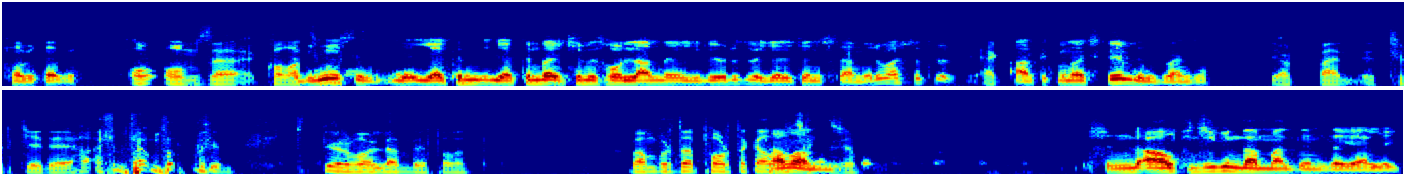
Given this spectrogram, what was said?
Tabii tabii. O, omza kol Ya atmalık. biliyorsun ya- yakın yakında ikimiz Hollanda'ya gidiyoruz ve gereken işlemleri başlatıyoruz. Ya, Artık bunu açıklayabiliriz bence. Yok ben Türkiye'de halimden mutluyum. Gitmiyorum Hollanda'ya falan. Ben burada portakal Tamam. bıçaklayacağım. Şimdi 6. günden maddemize geldik.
